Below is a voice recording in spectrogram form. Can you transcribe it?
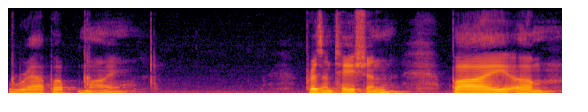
wrap up my presentation by um,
